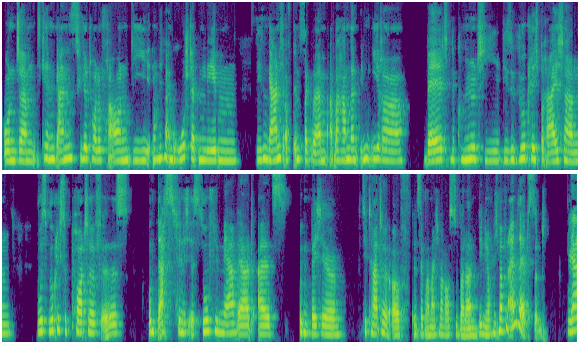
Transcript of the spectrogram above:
Und ähm, ich kenne ganz viele tolle Frauen, die noch nicht mal in Großstädten leben, die sind gar nicht auf Instagram, aber haben dann in ihrer Welt eine Community, die sie wirklich bereichern, wo es wirklich supportive ist, und das, finde ich, ist so viel mehr wert, als irgendwelche Zitate auf Instagram manchmal rauszuballern, die noch nicht mal von einem selbst sind. Ja,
